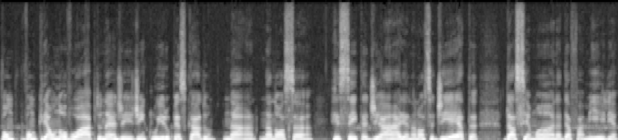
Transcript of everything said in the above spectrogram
vamos, vamos criar um novo hábito, né, de, de incluir o pescado na, na nossa receita diária, na nossa dieta da semana, da família,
